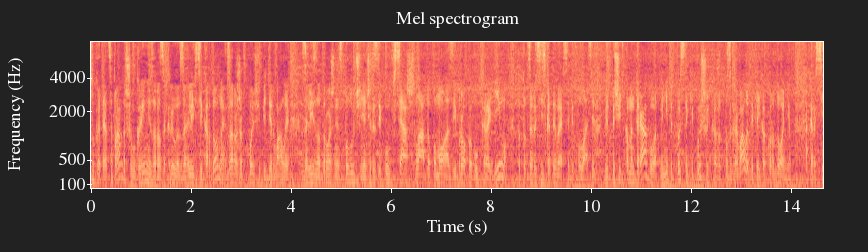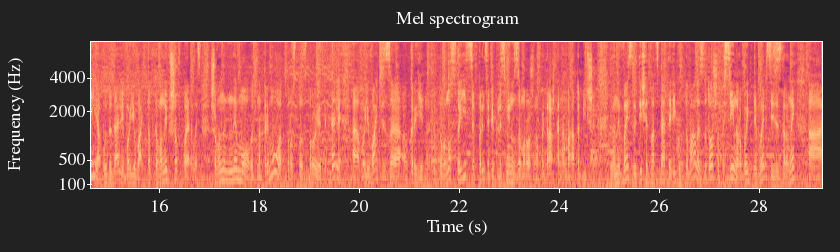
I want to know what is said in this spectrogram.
Слухайте, а це правда, що в Україні зараз закрили взагалі всі кордони? Зараз же в Польщі підірвали залізнодорожнє сполучення, через яку вся йшла допомога з Європи в Україну. Тобто це російська диверсія відбулася. Відпишіть в коментарях, бо от мені підписники пишуть, кажуть, позакривали декілька кордонів. Так Росія буде далі воювати. Тобто вони в що вперлись, що вони не можуть напряму, от просто зброю і так далі, е, воювати з Україною. Тобто воно стоїть це в принципі плюс-мінус заморожено, хоч трошки набагато більше. І вони весь 2025 рік готувались до того, щоб постійно робити диверсії зі сторони а,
